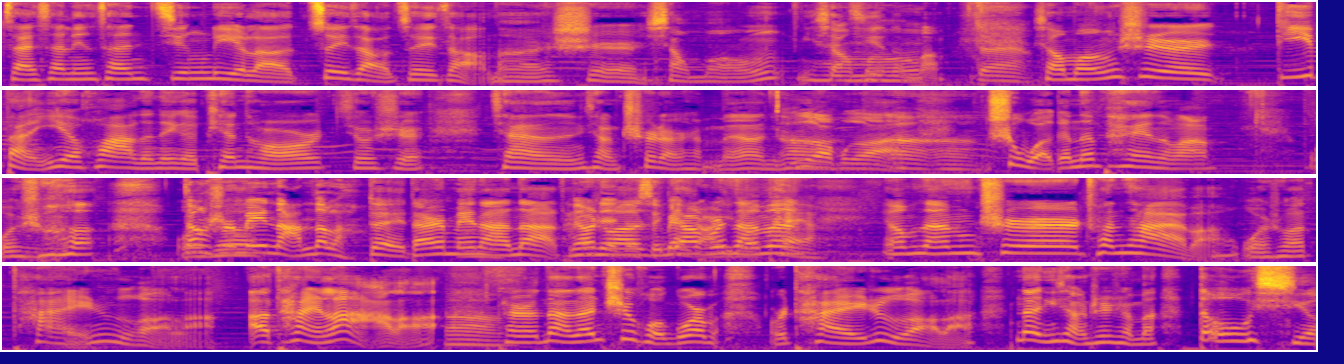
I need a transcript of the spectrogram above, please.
在三零三经历了最早最早呢是小萌，你还记得吗？，对，小萌是第一版夜话的那个片头，就是亲爱的，你想吃点什么呀？你饿不饿？嗯嗯，是我跟他配的吗？我说，我当时没男的了，对，当时没男的。他说，要不咱们要不咱们吃川菜吧？我说太热了。啊，太辣了。嗯。他说那咱吃火锅吧？我说太热了。那你想吃什么？都行。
